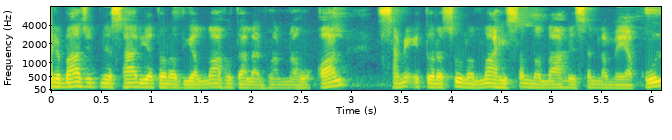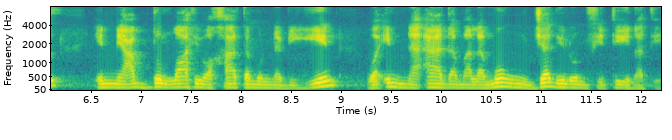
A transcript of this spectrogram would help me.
এরবাজ ইবনে সারিয়াত রাদি আল্লাহ তালাহ কল সামিত রসুল আল্লাহ সাল্লাহ সাল্লাম ইয়াকুল, ইন্নি আবদুল্লাহি ও খাতামুন্নবীন ওয়া ইন্না আদম আলামুং জাদিলুন ফিতিনাতি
